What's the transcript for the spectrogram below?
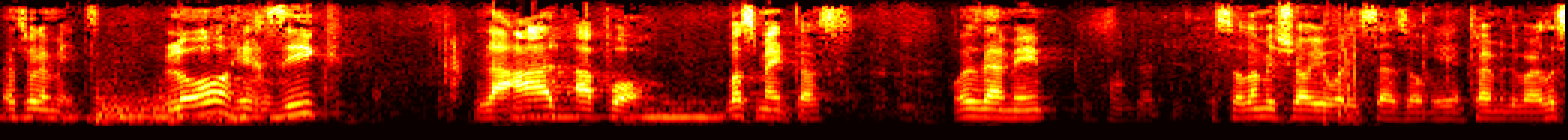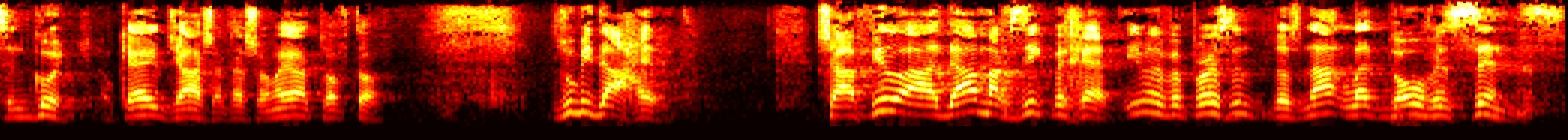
That's what it means. Lo Hirzik La'ad Apo. What's meant us? What does that mean? So let me show you what it says over here in terms of our listen good. Okay? Josh, אתה שומע? טוב טוב. זו מידה אחרת. שאפילו האדם מחזיק בחטא. Even if a person does not let go of his sins.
